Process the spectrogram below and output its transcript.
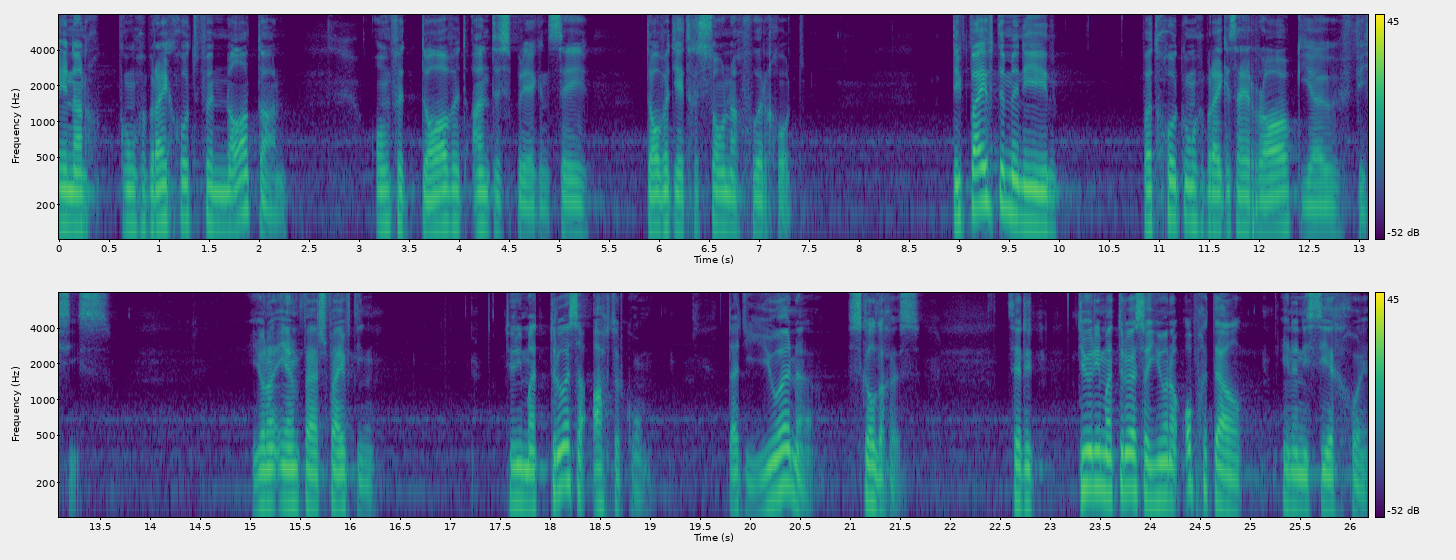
En dan kom gebruik God vir Nathan om vir Dawid aan te spreek en sê Dawid jy het gesondig voor God. Die vyfde manier wat God kom gebruik is hy raak jou fisies. Jonas 1 vers 15. Toe die matrose agterkom dat Jona skuldig is. Sê die teorie matrose Jona opgetel en in die see gegooi.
